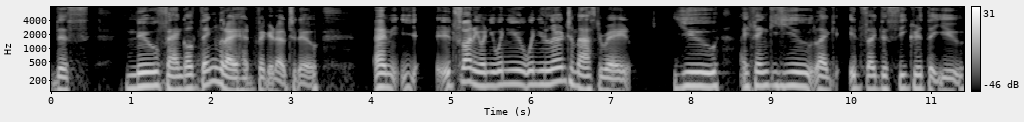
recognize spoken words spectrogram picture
this newfangled thing that I had figured out to do. And it's funny when you when you when you learn to masturbate, you I think you like it's like the secret that you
